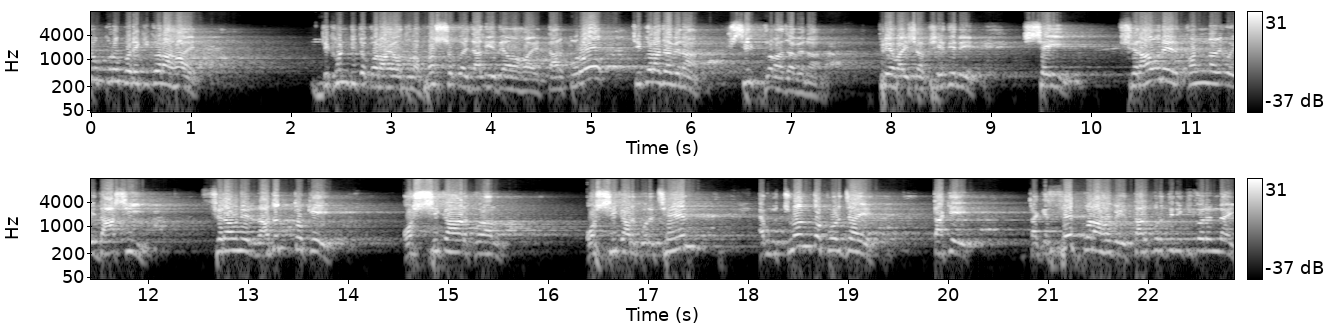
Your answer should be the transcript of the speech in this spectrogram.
টুকরো করে কি করা হয়? দ্বিখণ্ডিত করা হয় অথবা ভস্য করে জ্বালিয়ে দেওয়া হয়, তারপরও কি করা যাবে না? শির করা যাবে না। প্রিয় ভাই সাহেব সেদিনে সেই ফেরাউনের কন্যার ওই দাসী ফেরাউনের রাজত্বকে অস্বীকার করার, অস্বীকার করেছেন এবং চূড়ান্ত পর্যায়ে তাকে তাকে সেভ করা হবে। তারপরে তিনি কি করেন নাই?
